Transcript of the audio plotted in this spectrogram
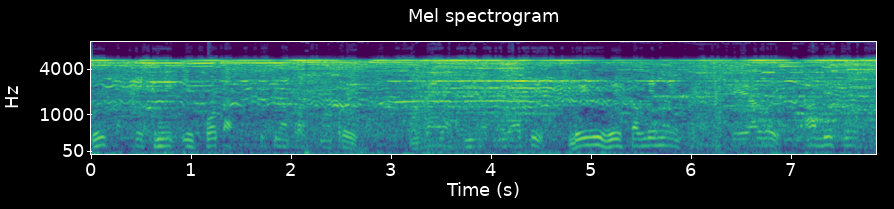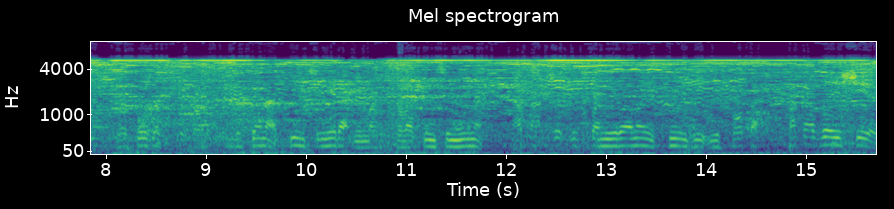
выставки книг и фото и на просмотры. В залах мероприятий были выставлены материалы, Ким Чен Ира и Чен Ына, а также экспонированные книги и фото, показывающие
